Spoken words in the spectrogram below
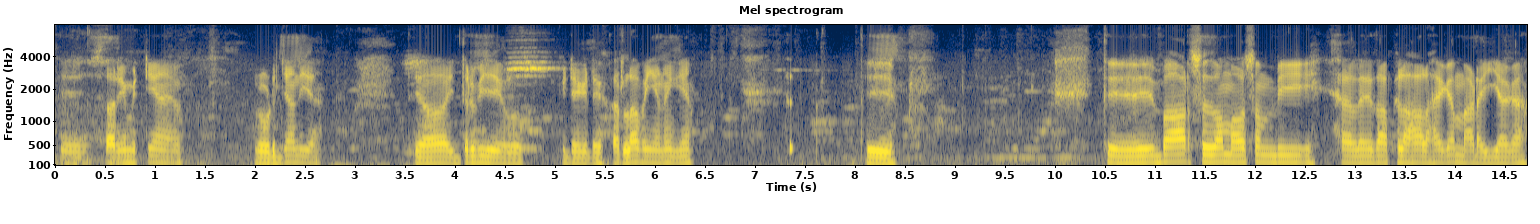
ਤੇ ਸਾਰੀ ਮਿੱਟੀਆਂ ਰੁੜ ਜਾਂਦੀ ਆ ਤੇ ਆ ਇੱਧਰ ਵੀ ਦੇਖ ਲਓ ਕਿੱਡੇ ਕਿੱਡੇ ਖਰਲਾ ਪਈਆਂ ਨੇਗੀਆਂ ਤੇ ਤੇ ਬਾਰਿਸ਼ ਦਾ ਮੌਸਮ ਵੀ ਹਾਲੇ ਤਾਂ ਫਿਲਹਾਲ ਹੈਗਾ ਮਾੜਾ ਹੀ ਹੈਗਾ,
